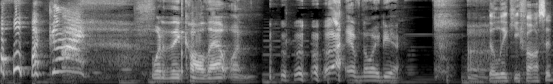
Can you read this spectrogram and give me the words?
Oh my god! What do they call that one? I have no idea. The leaky faucet.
